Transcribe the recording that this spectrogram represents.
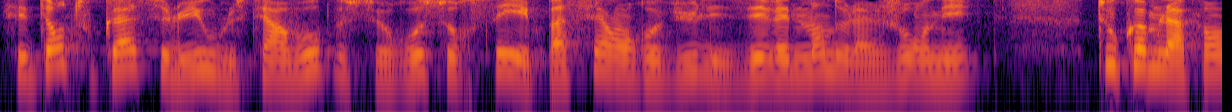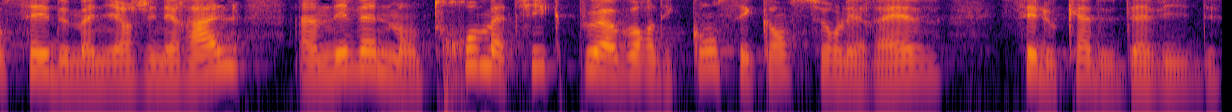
c'est en tout cas celui où le cerveau peut se ressourcer et passer en revue les événements de la journée. Tout comme la pensée de manière générale, un événement traumatique peut avoir des conséquences sur les rêves. C'est le cas de David.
